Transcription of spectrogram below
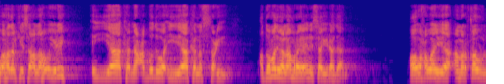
waa hadalkiisa allah uu yidhi iyaaka nacbudu wa iyaaka nastaciin. Addoommadii baa la amrayaa inay saa yidhaahdaan. Oo waxa weeye amar qowl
